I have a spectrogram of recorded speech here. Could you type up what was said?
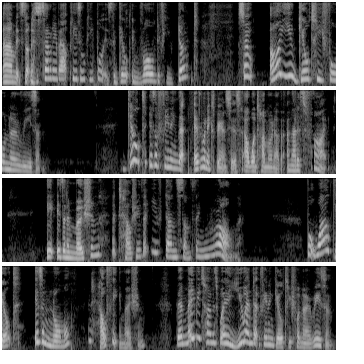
Um, it's not necessarily about pleasing people. It's the guilt involved if you don't. So are you guilty for no reason? Guilt is a feeling that everyone experiences at one time or another, and that is fine. It is an emotion that tells you that you've done something wrong. But while guilt is a normal and healthy emotion, there may be times where you end up feeling guilty for no reason.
